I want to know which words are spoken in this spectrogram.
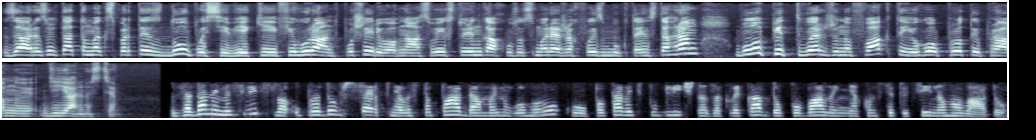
За результатами експертиз дописів, які фігурант поширював на своїх сторінках у соцмережах Facebook та Instagram, було підтверджено факти його протиправної діяльності. За даними слідства, упродовж серпня-листопада минулого року полтавець публічно закликав до повалення конституційного ладу.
